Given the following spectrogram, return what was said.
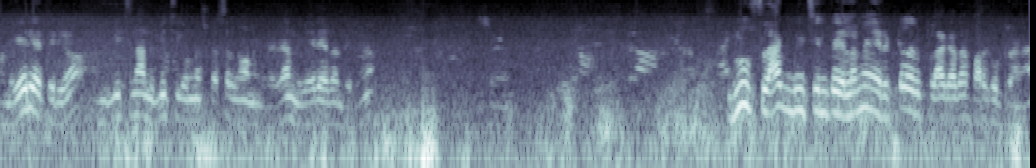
அந்த ஏரியா தெரியும். அந்த பீச்னால் அந்த பீச்சுக்கு ஒன்றும் ஸ்பெஷல் ஒன்றும் கிடையாது. அந்த ஏரியா தான் தெரியும். ப்ளூ ஃப்ளாக் பீச்சுன்ட்டு எல்லாமே ரெட் கலர் ஃப்ளாகாக தான் பறக்க விட்றாங்க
